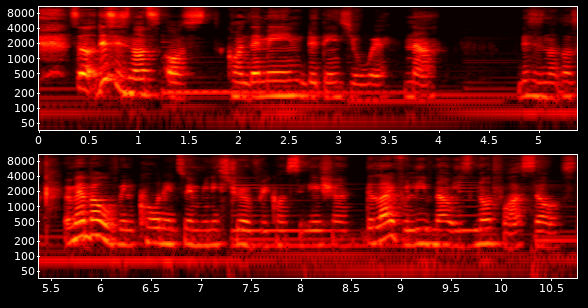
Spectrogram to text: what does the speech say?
so, this is not us condemning the things you wear. Nah. This is not us. Remember, we've been called into a ministry of reconciliation. The life we live now is not for ourselves.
